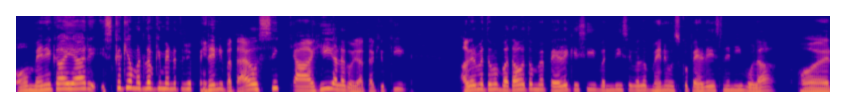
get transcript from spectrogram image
और मैंने कहा, यार इसका क्या मतलब कि मैंने तुझे पहले नहीं बताया? उससे क्या ही अलग हो जाता? क्योंकि अगर मैं तुम्हें बताऊँ तो मैं पहले किसी बंदी से मतलब मैंने उसको पहले इसलिए नहीं बोला और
